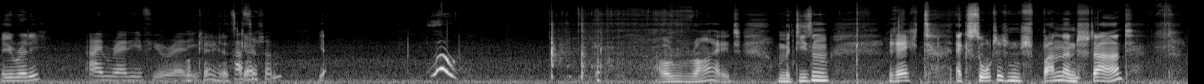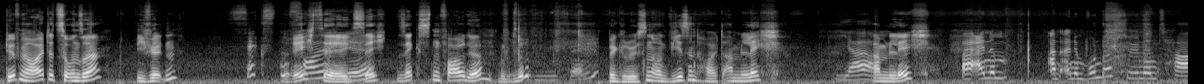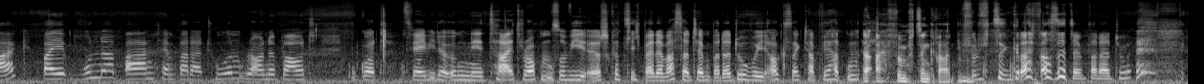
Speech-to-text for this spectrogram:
Are you ready? I'm ready if you're ready. Okay, let's Hast go. du schon? Alright. Und mit diesem recht exotischen, spannenden Start dürfen wir heute zu unserer, wievielten? Sechsten Richtig, Folge. sech, sechsten Folge Begrüßen. begrüßen. Und wir sind heute am Lech. Ja, Am Lech. bei einem, an einem wunderschönen Tag, bei wunderbaren Temperaturen, roundabout, oh Gott, jetzt wäre wieder irgendeine Zahl droppen, so wie äh, kürzlich bei der Wassertemperatur, wo ich auch gesagt habe, wir hatten Ah, 15 Grad. 15 Grad Wassertemperatur.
